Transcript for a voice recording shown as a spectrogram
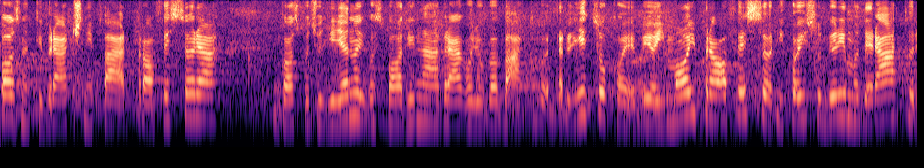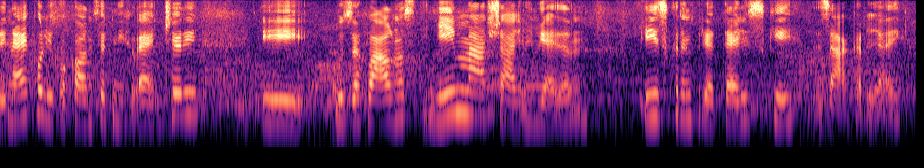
poznati bračni par profesora gospođu Ljiljanu i gospodina Dragoljuba Batova Drljicu, koji je bio i moj profesor i koji su bili moderatori nekoliko koncertnih večeri i u zahvalnosti njima šaljem jedan iskren prijateljski zagrljaj.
